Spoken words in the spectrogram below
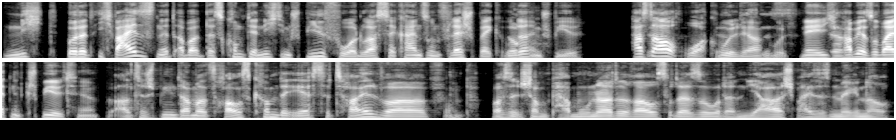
nicht, oder ich weiß es nicht, aber das kommt ja nicht im Spiel vor. Du hast ja keinen so ein Flashback, oder? Im Spiel. Hast du auch? Oh, cool, ja, ja gut. Nee, ich ja. habe ja so weit nicht gespielt. Ja. Als das Spiel damals rauskam, der erste Teil war, was ist, schon ein paar Monate raus oder so, oder ein Jahr, ich weiß es nicht mehr genau.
